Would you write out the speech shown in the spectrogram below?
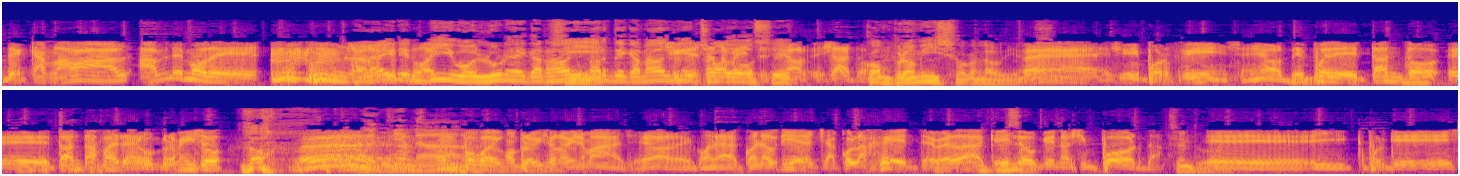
de carnaval hablemos de Al aire en vivo, el lunes de carnaval Sí. y martes de carnaval Sí, de 8 a exactamente, 12. señor, exacto. Compromiso con la audiencia. Eh, sí, por fin, señor. Después de tanto, eh, tanta falta de compromiso, No. eh, Que nada. un poco de compromiso no viene mal, señor. eh, Con la, con la audiencia, con la gente, ¿verdad? Que es lo que nos importa. Sin duda. Eh, y porque es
